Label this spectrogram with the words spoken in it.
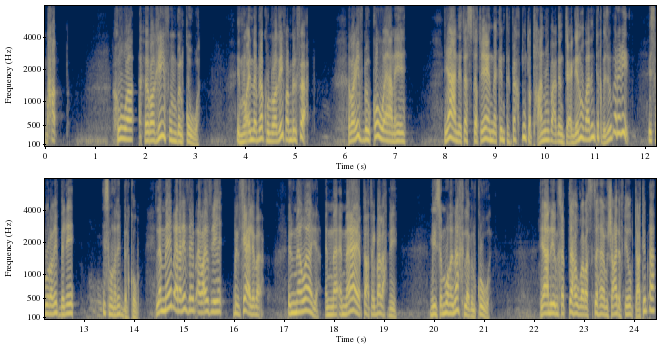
محب هو رغيف بالقوة. إنه إن لم يكن رغيفا بالفعل. رغيف بالقوة يعني إيه؟ يعني تستطيع إنك أنت تاخده تطحنه وبعدين تعجنه وبعدين تخبزه يبقى رغيف. اسمه رغيف بالإيه؟ اسمه رغيف بالقوه لما يبقى رغيف ده يبقى رغيف إيه؟ بالفعل بقى. النوايا الن... النهاية بتاعت البلح دي بيسموها نخلة بالقوة. يعني إن خدتها وغرستها مش عارف إيه وبتاع تبقى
